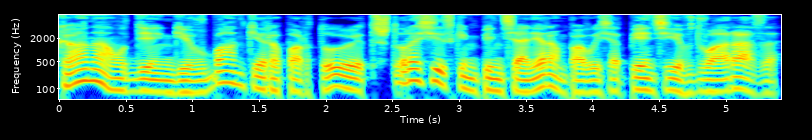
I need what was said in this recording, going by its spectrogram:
Канал «Деньги в банке» рапортует, что российским пенсионерам повысят пенсии в два раза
